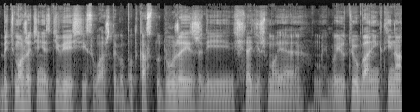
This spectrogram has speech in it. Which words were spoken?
być może Cię nie zdziwię, jeśli słuchasz tego podcastu dłużej, jeżeli śledzisz moje, mojego YouTube'a, LinkedIna,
